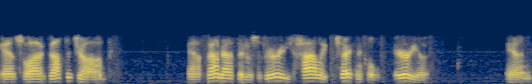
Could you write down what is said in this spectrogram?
and so I got the job, and I found out that it was a very highly technical area, and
